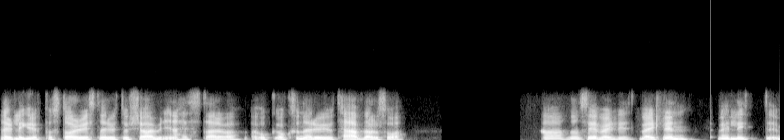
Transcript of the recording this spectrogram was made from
när du lägger upp på stories när du är ute och kör med dina hästar och, och också när du tävlar och så. Ja, de ser väldigt, verkligen väldigt eh,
